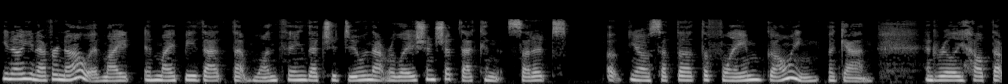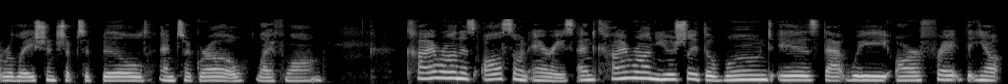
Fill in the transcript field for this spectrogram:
you know, you never know. It might, it might be that, that one thing that you do in that relationship that can set it, uh, you know, set the, the flame going again and really help that relationship to build and to grow lifelong. Chiron is also an Aries, and Chiron usually the wound is that we are afraid that you know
